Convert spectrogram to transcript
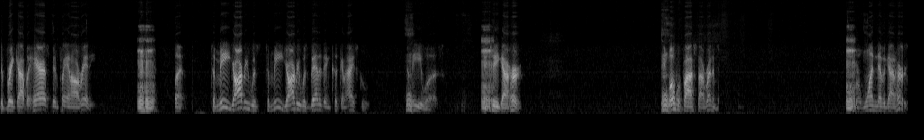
to break out. But Harris been playing already. hmm But to me, Yearby was to me Yearby was better than Cook in high school. To Hmm. me, he was. Mm. until he got hurt. And Mm. both were five star running backs. Mm. But one never got hurt.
